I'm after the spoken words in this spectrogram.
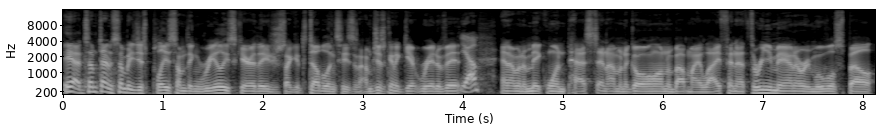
Yeah, and sometimes somebody just plays something really scary. They're just like it's doubling season. I'm just going to get rid of it. Yep. And I'm going to make one pest, and I'm going to go on about my life. And a three mana removal spell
